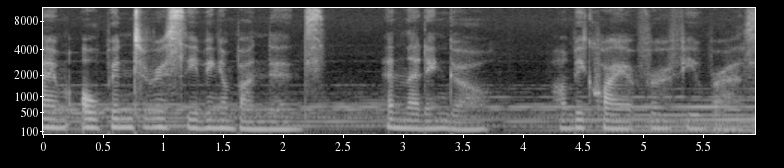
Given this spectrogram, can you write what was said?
I am open to receiving abundance and letting go. I'll be quiet for a few breaths.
